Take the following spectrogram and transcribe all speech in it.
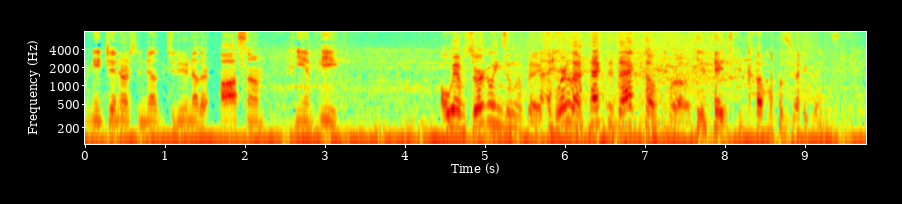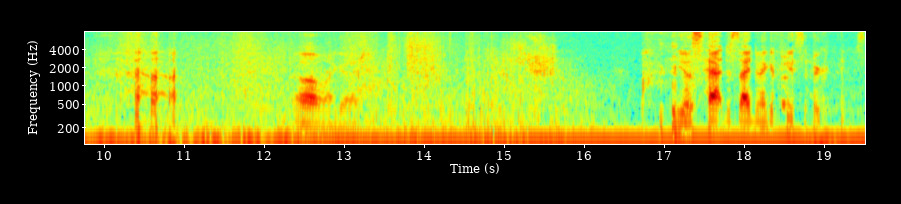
We need Jinro to, no- to do another awesome EMP. Oh, we have Zerglings in the base. Where the heck did that come from? He made a couple Zerglings. oh my gosh. Heosat decided to make a few Zerglings.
